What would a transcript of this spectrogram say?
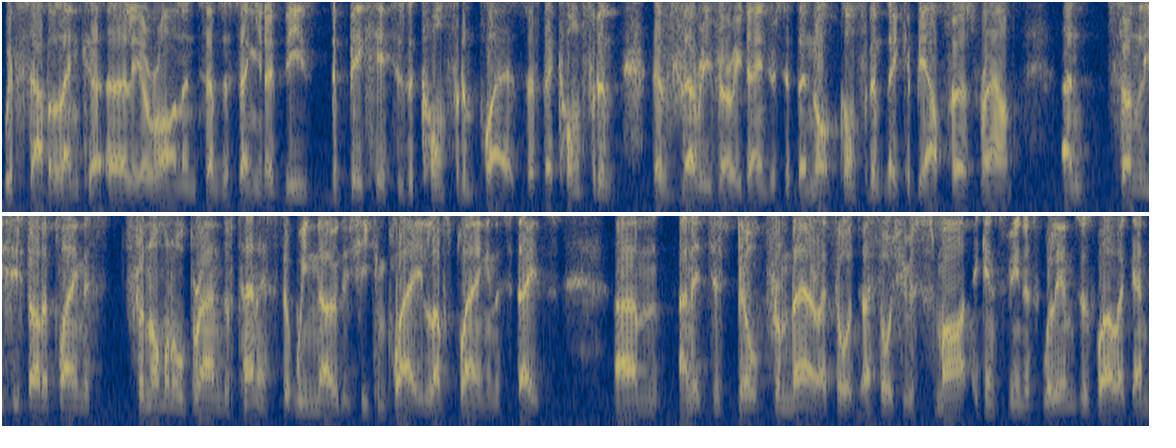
with Sabalenka earlier on, in terms of saying, you know, these the big hitters are confident players. So if they're confident, they're very, very dangerous. If they're not confident, they could be out first round. And suddenly she started playing this phenomenal brand of tennis that we know that she can play, loves playing in the States. Um, and it just built from there. I thought I thought she was smart against Venus Williams as well. Again,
